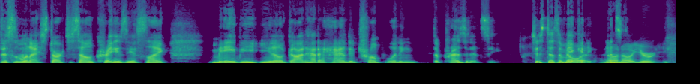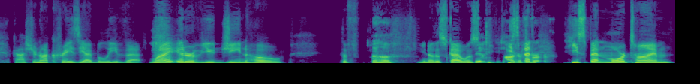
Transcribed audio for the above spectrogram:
this is when I start to sound crazy. It's like maybe you know God had a hand in Trump winning the presidency. Just doesn't make any no, sense. no, you're, gosh, you're not crazy. I believe that. When I interviewed Gene Ho, the, f- Uh, you know, this guy was, yeah, he, he spent, he spent more time,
